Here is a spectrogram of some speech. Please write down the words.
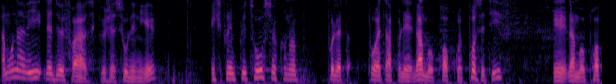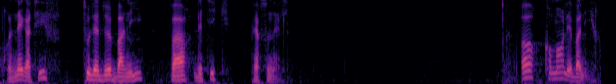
À mon avis, les deux phrases que j'ai soulignées expriment plutôt ce qu'on pourrait appeler l'amour propre positif et l'amour propre négatif, tous les deux bannis par l'éthique personnelle. Or, comment les bannir?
